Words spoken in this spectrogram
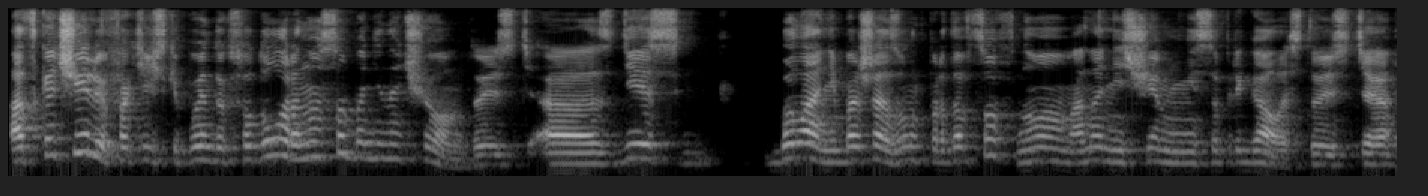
Отскочили фактически по индексу доллара, но особо ни на чем. То есть э, здесь была небольшая зона продавцов, но она ни с чем не сопрягалась. То есть э,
